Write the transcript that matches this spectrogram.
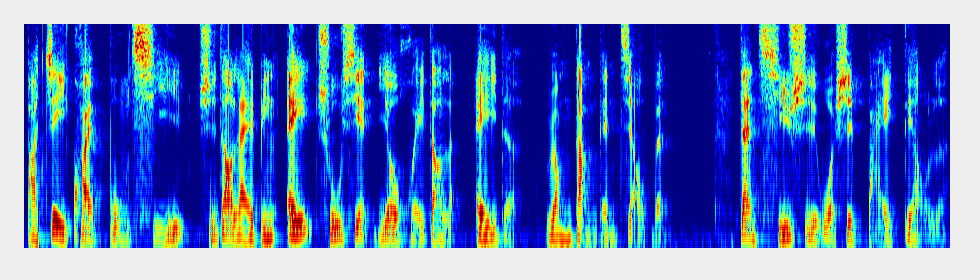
把这一块补齐，直到来宾 A 出现，又回到了 A 的 rundown 跟脚本。但其实我是白掉了，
